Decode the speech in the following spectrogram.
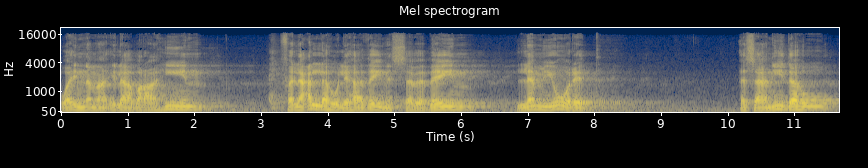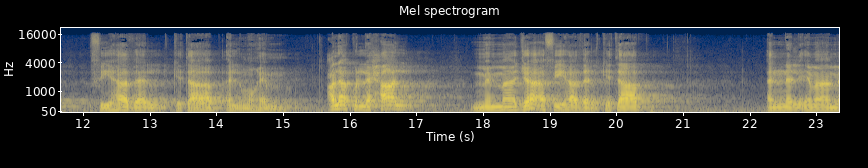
وإنما إلى براهين. فلعله لهذين السببين لم يورد أسانيده في هذا الكتاب المهم. على كل حال مما جاء في هذا الكتاب أن الإمام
